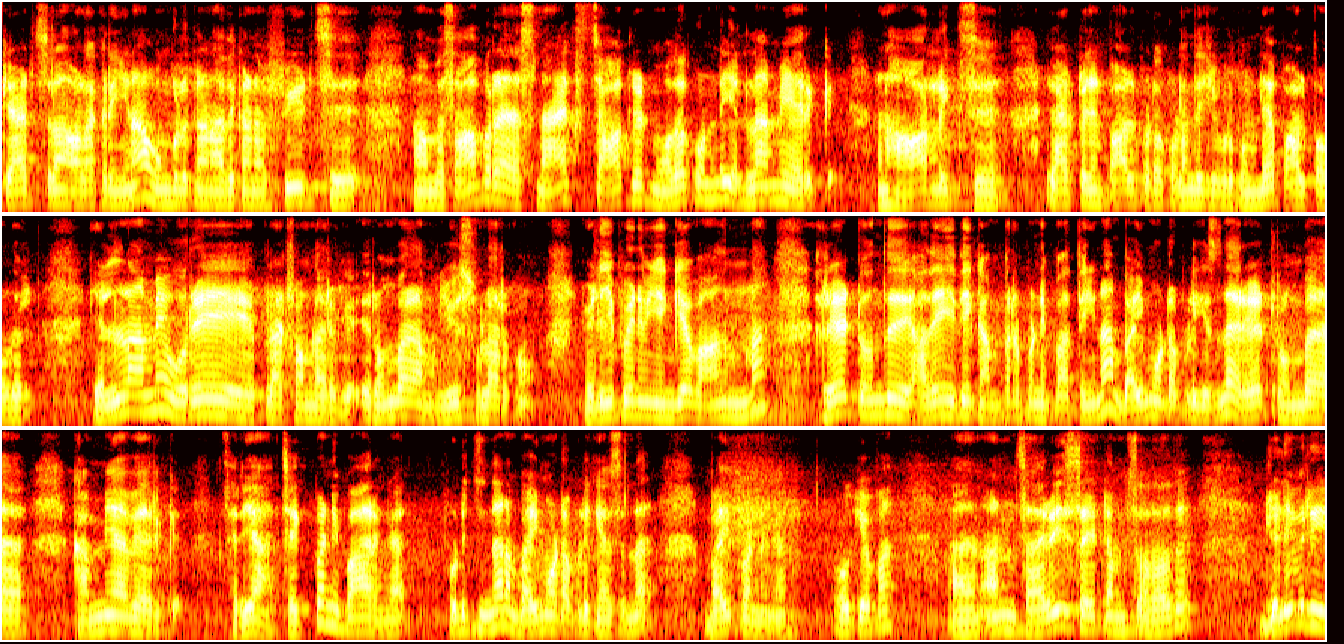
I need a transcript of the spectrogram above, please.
கேட்ஸ்லாம் வளர்க்குறீங்கன்னா உங்களுக்கான அதுக்கான ஃபீட்ஸு நம்ம சாப்பிட்ற ஸ்நாக்ஸ் சாக்லேட் முத கொண்டு எல்லாமே இருக்குது ஆனால் ஹார்லிக்ஸு லாக்டோஜன் பால் பவுடர் குழந்தைக்கு கொடுக்க முடியாது பால் பவுடர் எல்லாமே ஒரே பிளாட்ஃபார்மில் இருக்குது ரொம்ப நமக்கு யூஸ்ஃபுல்லாக இருக்கும். வெளியே போய் நீங்கள் எங்கேயோ வாங்கணும்னா ரேட் வந்து அதையும் இதையும் கம்பேர் பண்ணி பார்த்தீங்கன்னா பைமோட் அப்ளிகேஷன் தான் ரேட் ரொம்ப கம்மியாகவே இருக்குது சரியா? செக் பண்ணி பாருங்கள் பிடிச்சிருந்தா நான் பைமோட் அப்ளிகேஷனில் பை பண்ணுங்கள் ஓகேவா அண்ட் சர்வீஸ் ஐட்டம்ஸ் அதாவது டெலிவரி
